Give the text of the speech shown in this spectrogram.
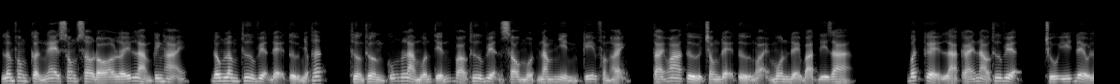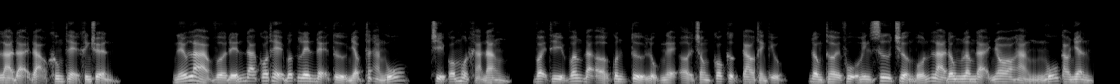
Lâm phong cần nghe xong sau đó lấy làm kinh hãi đông lâm thư viện đệ tử nhập thất, thường thường cũng là muốn tiến vào thư viện sau một năm nhìn kỹ phẩm hạnh, tài hoa từ trong đệ tử ngoại môn để bạt đi ra. Bất kể là cái nào thư viện, chú ý đều là đại đạo không thể khinh truyền. Nếu là vừa đến đã có thể bước lên đệ tử nhập thất hàng ngũ, chỉ có một khả năng, vậy thì vâng đã ở quân tử lục nghệ ở trong có cực cao thành tựu, đồng thời phụ huynh sư trưởng vốn là đông lâm đại nho hàng ngũ cao nhân.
